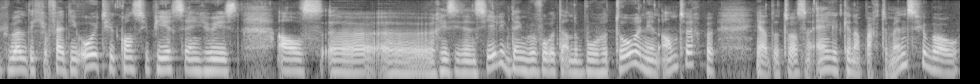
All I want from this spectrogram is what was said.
geweldig, enfin, die ooit geconcipieerd zijn geweest als uh, uh, residentieel. Ik denk bijvoorbeeld aan de Boerentoren in Antwerpen. Ja, dat was eigenlijk een appartementsgebouw.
